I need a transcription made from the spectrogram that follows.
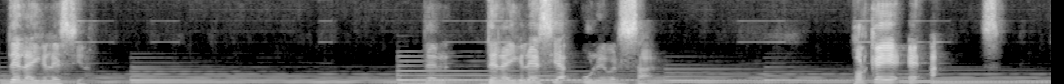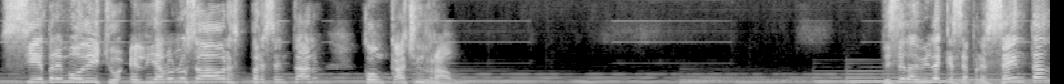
de la iglesia. De, la iglesia universal. Porque eh, ah, siempre hemos dicho, el diablo no se va a presentar con cacho y rabo. Dice la Biblia que se presenta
